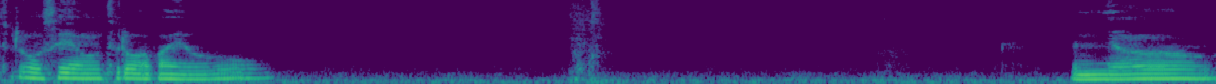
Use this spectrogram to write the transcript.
들어오세요. 들어와 봐요. 안녕.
